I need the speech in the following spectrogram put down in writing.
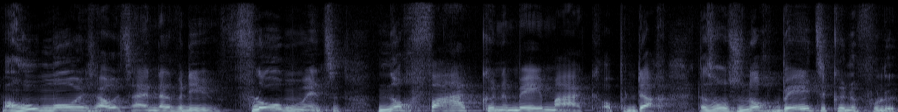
Maar hoe mooi zou het zijn dat we die flow momenten nog vaak kunnen meemaken op een dag. Dat we ons nog beter kunnen voelen.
